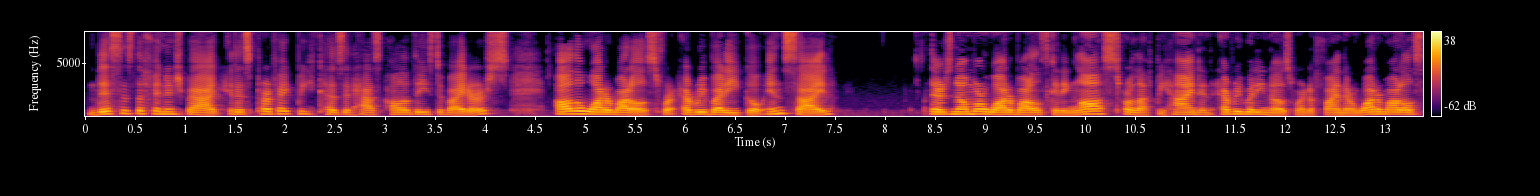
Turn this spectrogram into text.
this is the finished bag. It is perfect because it has all of these dividers. All the water bottles for everybody go inside. There's no more water bottles getting lost or left behind, and everybody knows where to find their water bottles.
